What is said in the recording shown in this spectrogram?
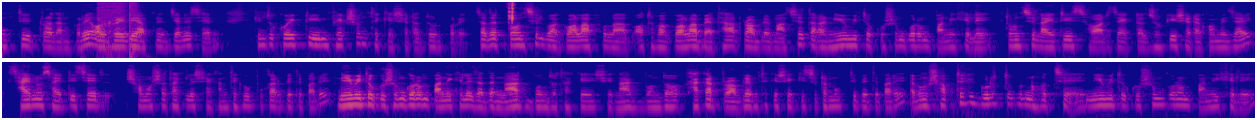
মুক্তি প্রদান করে অলরেডি আপনি জেনেছেন, কিন্তু কয়েকটি ইনফেকশন থেকে সেটা দূর করে, যাদের টনসিল বা গলা ফোলা অথবা গলা ব্যথা প্রবলেম আছে। তারা নিয়মিত কুসুম গরম পানি খেলে টনসিলাইটিস হওয়ার যে একটা ঝুঁকি সেটা কমে যায়। সাইনোসাইটিসের সমস্যা থাকলে সেখান থেকে উপকার পেতে পারে। নিয়মিত কুসুম গরম পানি খেলে যাদের নাক বন্ধ থাকে, সে নাক বন্ধ থাকার প্রবলেম থেকে সে কিছুটা মুক্তি পেতে পারে। এবং সব থেকে গুরুত্বপূর্ণ হচ্ছে, নিয়মিত কুসুম গরম পানি খেলে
